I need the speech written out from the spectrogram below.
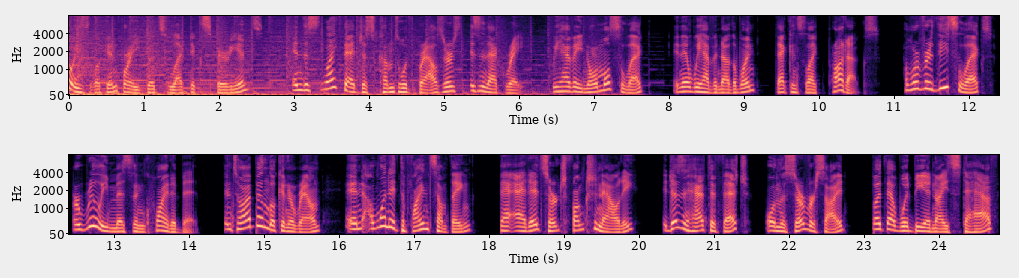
always looking for a good select experience, and the select that just comes with browsers isn't that great. We have a normal select, and then we have another one that can select products. However, these selects are really missing quite a bit. And so I've been looking around and I wanted to find something that added search functionality. It doesn't have to fetch on the server side, but that would be a nice to have.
